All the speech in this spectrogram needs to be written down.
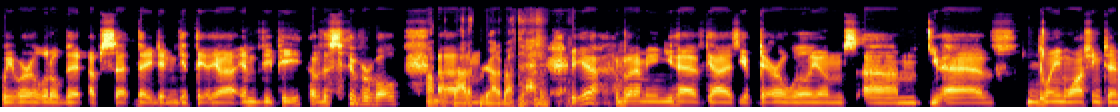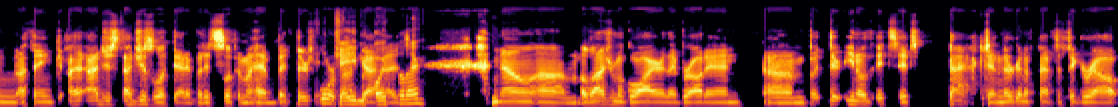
we were a little bit upset that he didn't get the uh, mvp of the super bowl. Oh my god um, i forgot about that. yeah but i mean you have guys you have Darrel williams um, you have dwayne washington i think. I, I, just i just looked at it but it's slipping my head. But there's four or five guys there no, um, Elijah McGuire they brought in, um, but you know it's it's packed, and they're going to have to figure out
